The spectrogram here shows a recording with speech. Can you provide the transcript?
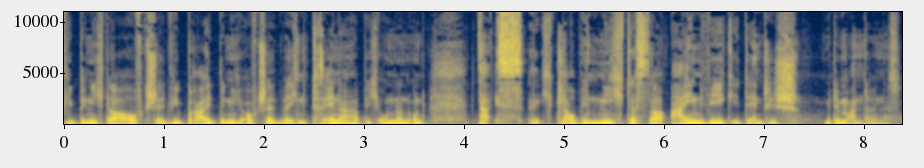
wie bin ich da aufgestellt, wie breit bin ich aufgestellt, welchen Trainer habe ich und und und. Da ist, ich glaube nicht, dass da ein Weg identisch mit dem anderen ist.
